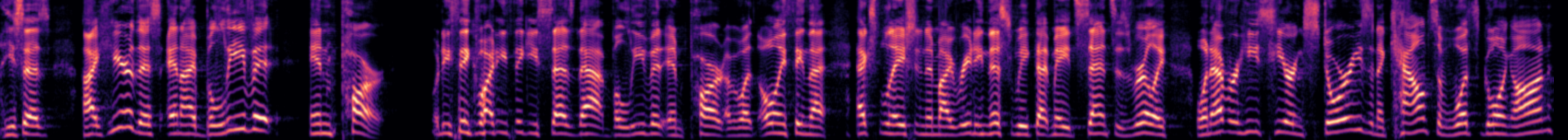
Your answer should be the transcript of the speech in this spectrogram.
he says, I hear this and I believe it in part. What do you think? Why do you think he says that? Believe it in part. What the only thing that explanation in my reading this week that made sense is really whenever he's hearing stories and accounts of what's going on,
